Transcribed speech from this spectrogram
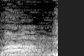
Bye.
